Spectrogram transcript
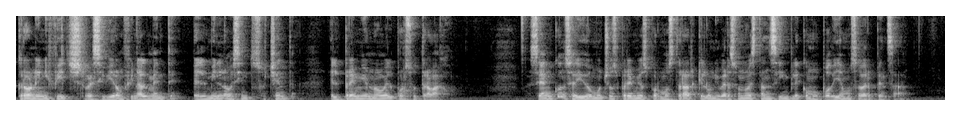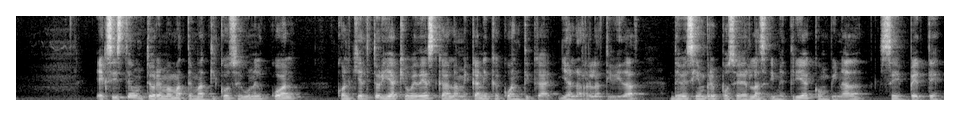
Cronin y Fitch recibieron finalmente, en 1980, el Premio Nobel por su trabajo. Se han concedido muchos premios por mostrar que el universo no es tan simple como podíamos haber pensado. Existe un teorema matemático según el cual Cualquier teoría que obedezca a la mecánica cuántica y a la relatividad debe siempre poseer la simetría combinada CPT.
